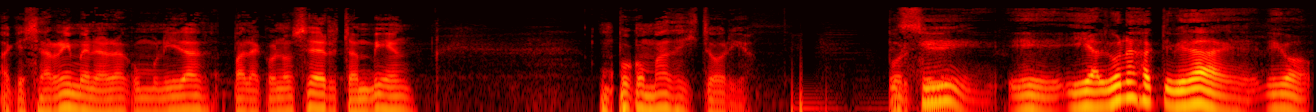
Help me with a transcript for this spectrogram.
a que se arrimen a la comunidad para conocer también un poco más de historia. Sí, y, algunas actividades, digo,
